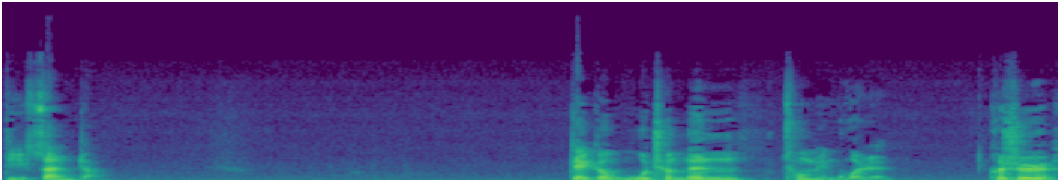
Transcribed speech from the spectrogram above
第三章。这个吴承恩聪明过人，可是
